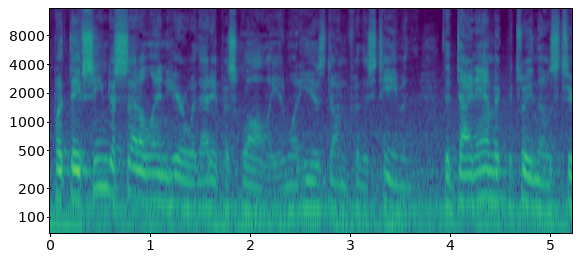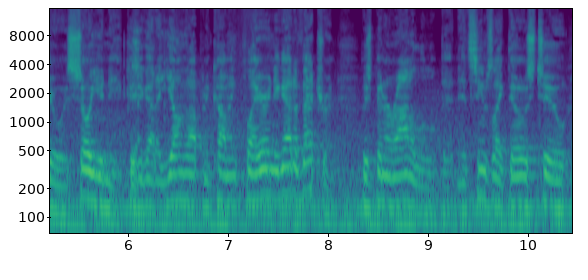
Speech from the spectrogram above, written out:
But they've seemed to settle in here with Eddie Pasquale and what he has done for this team. And the dynamic between those two is so unique because you got a young up and coming player and you got a veteran who's been around a little bit. And it seems like those two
